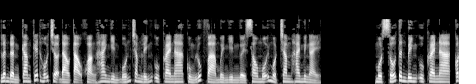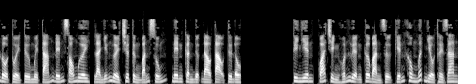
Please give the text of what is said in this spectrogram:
London cam kết hỗ trợ đào tạo khoảng 2.400 lính Ukraine cùng lúc và 10.000 người sau mỗi 120 ngày. Một số tân binh Ukraine, có độ tuổi từ 18 đến 60, là những người chưa từng bắn súng, nên cần được đào tạo từ đầu. Tuy nhiên, quá trình huấn luyện cơ bản dự kiến không mất nhiều thời gian,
